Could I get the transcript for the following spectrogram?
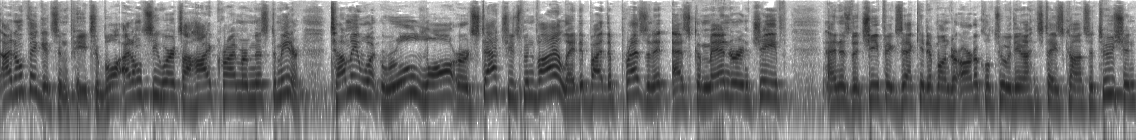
I don't think it's impeachable. I don't see where it's a high crime or misdemeanor. Tell me what rule, law, or statute's been violated by the president as commander in chief and as the chief executive under Article 2 of the United States Constitution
